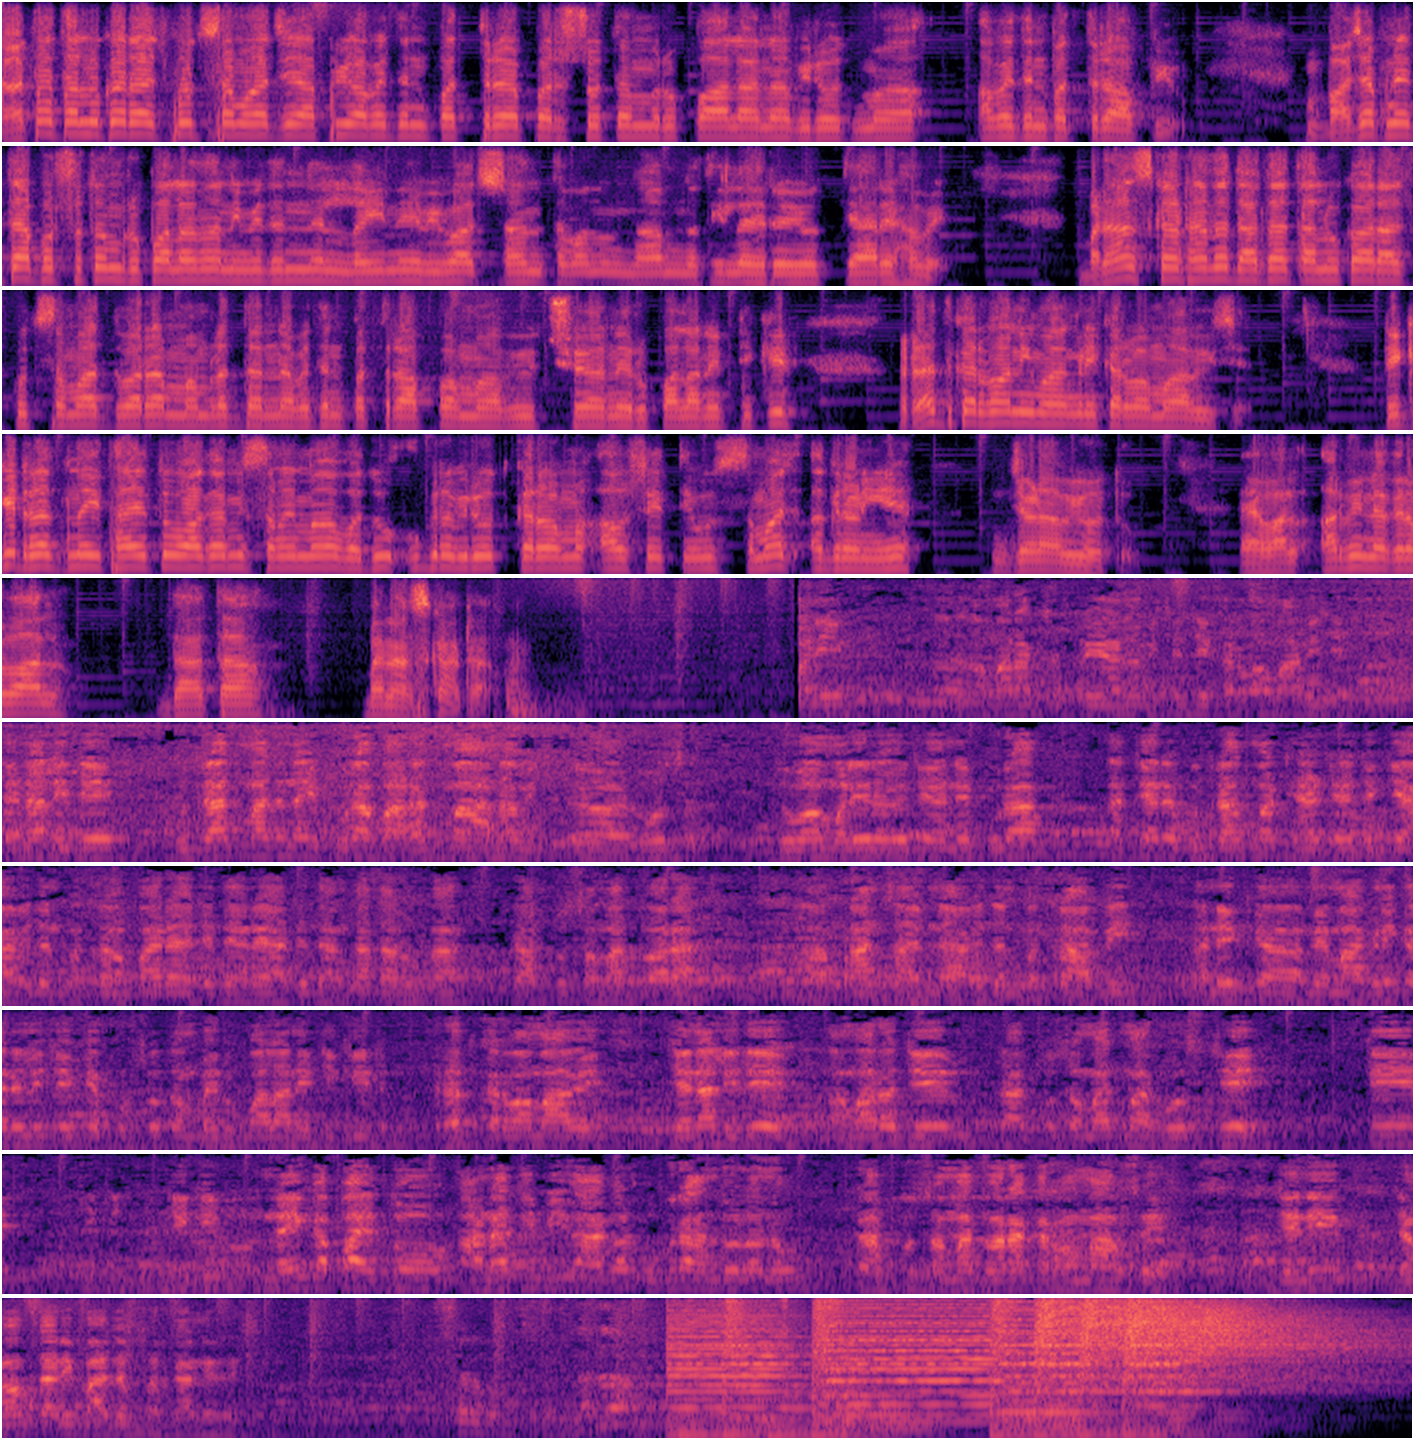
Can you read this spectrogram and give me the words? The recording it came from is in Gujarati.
દાંતા તાલુકા રાજપૂત સમાજે આપ્યું આવેદનપત્ર પરસોત્તમ રૂપાલાના વિરોધમાં આવેદનપત્ર આપ્યું. ભાજપ નેતા પરસોત્તમ રૂપાલાના નિવેદનને લઈને વિવાદ શાંત થવાનું નામ નથી લઈ રહ્યો ત્યારે હવે બનાસકાંઠાના દાંતા તાલુકા રાજપૂત સમાજ દ્વારા મામલતદારને આવેદનપત્ર આપવામાં આવ્યું છે અને રૂપાલાની ટિકિટ રદ કરવાની માંગણી કરવામાં આવી છે. ટિકિટ રદ નહીં થાય તો આગામી સમયમાં વધુ ઉગ્ર વિરોધ કરવામાં આવશે તેવું સમાજ અગ્રણીએ જણાવ્યું હતું. અહેવાલ અરવિંદ અગ્રવાલ, દાંતા બનાસકાંઠા. અમારા ક્ષત્રિયાનો વિશે જે કરવામાં આવી છે, તેના લીધે ગુજરાતમાં જ નહીં, પૂરા ભારતમાં આના રોષ જોવા મળી રહ્યો છે અને પૂરા અત્યારે ગુજરાતમાં ઠેર ઠેર જગ્યાએ આવેદનપત્ર અપાઈ રહ્યા છે. ત્યારે આજે દાંતા તાલુકા રાજપૂત સમાજ દ્વારા પ્રાંત સાહેબને આવેદનપત્ર આપી અને અમે માગણી કરેલી છે કે પુરુષોત્તમભાઈ રૂપાલાની ટિકિટ રદ કરવામાં આવે. જેના લીધે અમારો જે રાજપૂત સમાજમાં રોષ છે તે ટિકિટ નહીં કપાય તો આનાથી બી આગળ ઉગ્ર આંદોલનો રાજપૂત સમાજ દ્વારા કરવામાં આવશે, જેની જવાબદારી ભાજપ સરકારની રહેશે.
